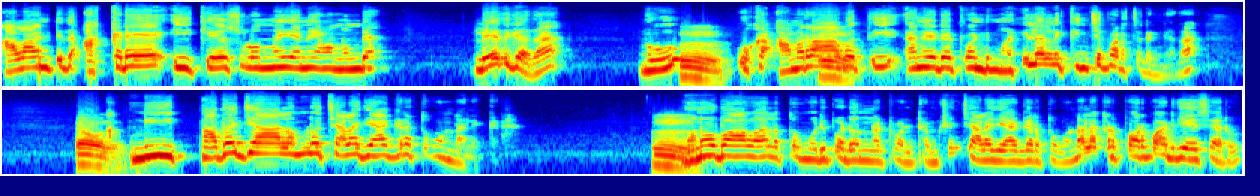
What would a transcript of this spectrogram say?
అలాంటిది అక్కడే ఈ కేసులు ఉన్నాయి అని ఏమైనా ఉందా? లేదు కదా? నువ్వు ఒక అమరావతి అనేటటువంటి మహిళల్ని కించపరచడం కదా? నీ పదజాలంలో చాలా జాగ్రత్తగా ఉండాలి ఇక్కడ. మనోభావాలతో ముడిపడి ఉన్నటువంటి అంశం చాలా జాగ్రత్తగా ఉండాలి. అక్కడ పొరపాటు చేశారు.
